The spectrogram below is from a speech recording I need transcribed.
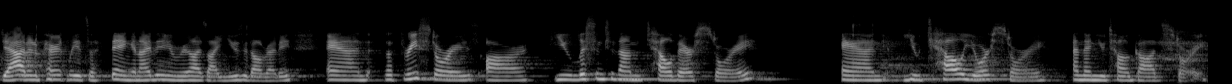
dad, and apparently it's a thing, and I didn't even realize I use it already. And the three stories are you listen to them tell their story, and you tell your story, and then you tell God's story.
